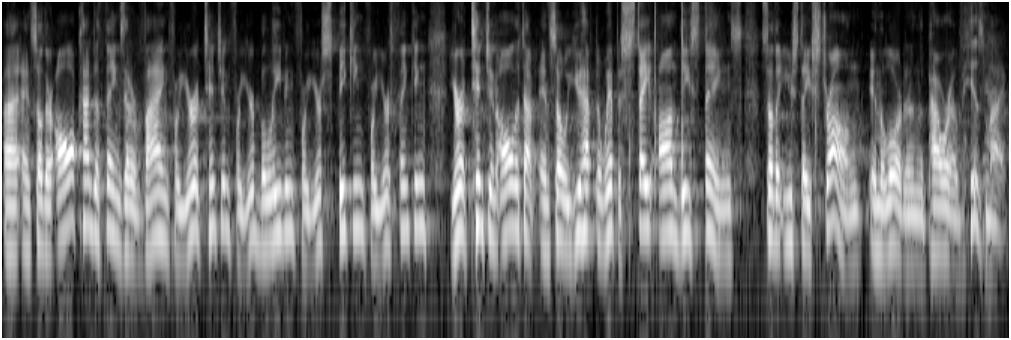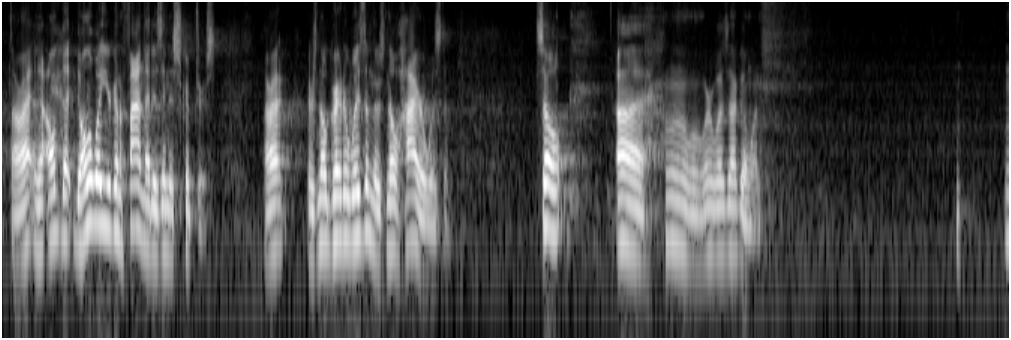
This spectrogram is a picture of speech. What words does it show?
Uh, and so there are all kinds of things that are vying for your attention, for your believing, for your speaking, for your thinking, your attention all the time. And so you have to, we have to stay on these things so that you stay strong in the Lord and in the power of His might. All right? And the only way you're going to find that is in His scriptures. All right? There's no greater wisdom, there's no higher wisdom. So, uh, oh, where was I going? Hmm, hmm.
